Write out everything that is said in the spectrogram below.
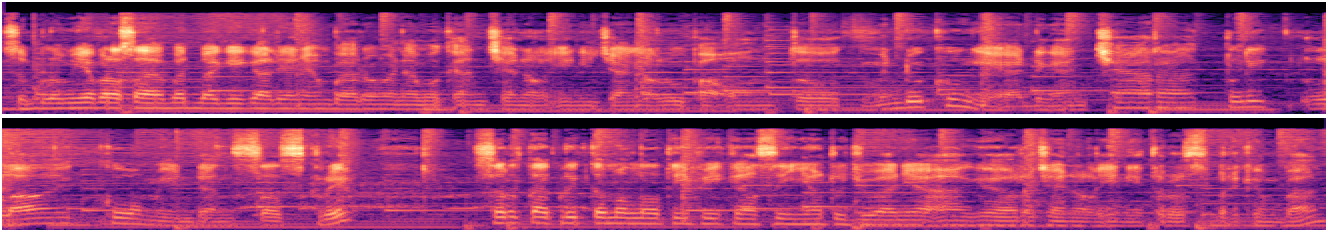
Sebelumnya para sahabat bagi kalian yang baru menemukan channel ini Jangan lupa untuk mendukungnya Dengan cara klik like, komen, dan subscribe serta klik tombol notifikasinya tujuannya agar channel ini terus berkembang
